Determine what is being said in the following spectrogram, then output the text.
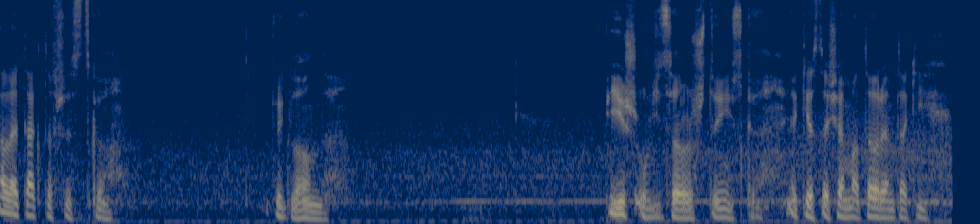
Ale tak to wszystko wygląda. Pisz, ulica Olsztyńska. Jak jesteś amatorem takich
